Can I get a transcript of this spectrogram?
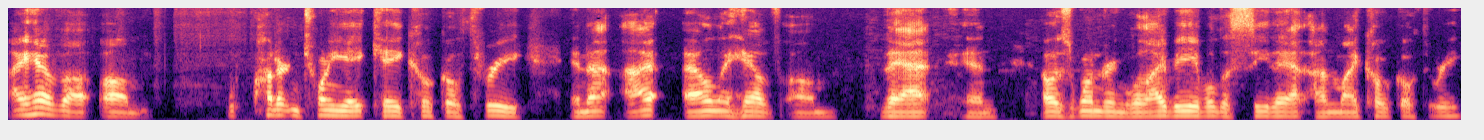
I have a um, 128K Coco 3, and I I, I only have um, that, and I was wondering, will I be able to see that on my Coco three?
